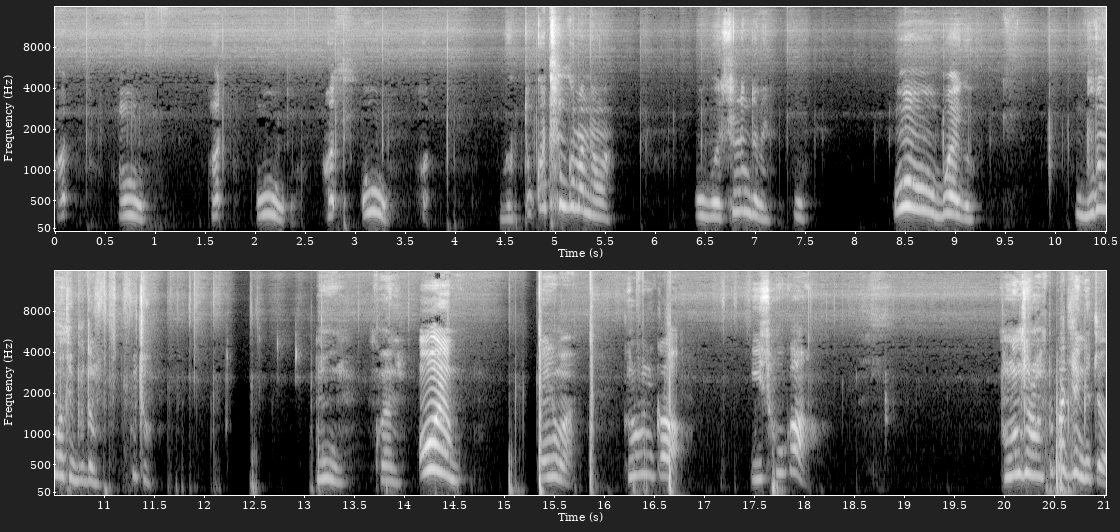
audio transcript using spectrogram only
헛, 오, 헛, 오, 헛, 오, 헛. 뭐 똑같은 것만 나와. 오, 뭐야, 슬렌더맨. 오, 오, 뭐야 이거? 무덤 같아, 무덤. 그쵸? 오, 고양이. 어, 잠깐만. 그러니까 이 소가 방금처럼 똑같이 생겼죠?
